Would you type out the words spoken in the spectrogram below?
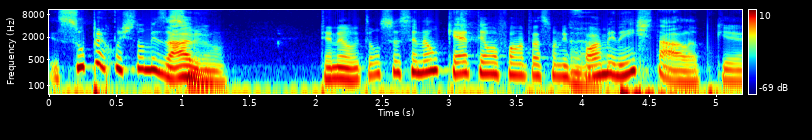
É super customizável. Entendeu? Então, se você não quer ter uma formatação É. uniforme, nem instala, porque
